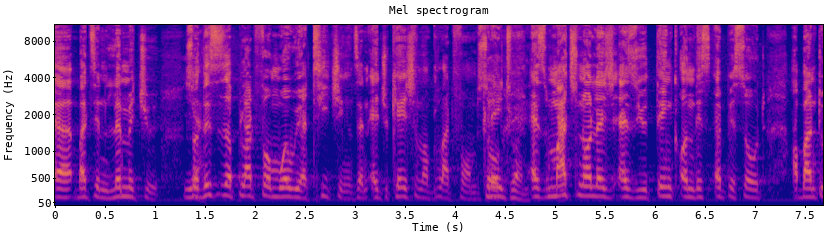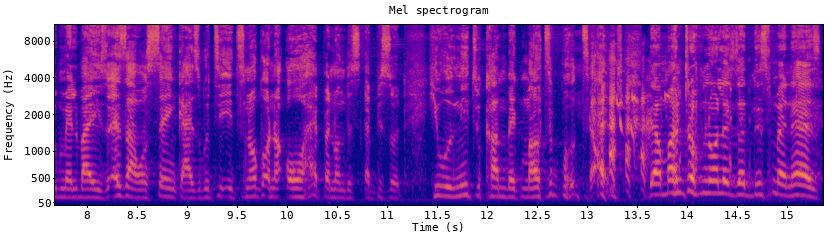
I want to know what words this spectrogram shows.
uh, but in limit you. So Yeah. this is a platform where we are teaching. It's an educational platform. So as much knowledge as you think on this episode abantu kumele bayizo as i was saying guys it's not going to all happen on this episode. He will need to come back multiple times. The amount of knowledge that this man has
